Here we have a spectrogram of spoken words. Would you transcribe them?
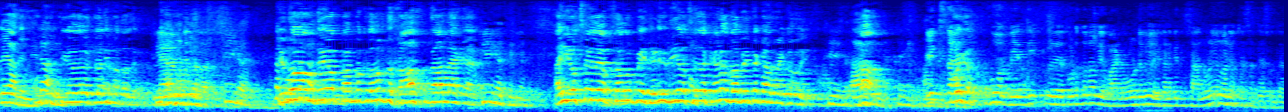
ਲਿਆ ਦਿੰਦੇ ਹਾਂ। ਕੁੱਤੀਆਂ ਦਾ ਇਦਾਂ ਨਹੀਂ ਪਤਾ ਲੱਗਦਾ ਠੀਕ ਹੈ। ਤਾਂ ਜਦੋਂ ਆਉਂਦੇ ਹੋ ਕੰਮ ਕਰਾਉਣ ਦਰਖਾਸਤ ਨਾਲ ਲੈ ਕੇ ਆਏ ਠੀਕ ਹੈ ਠੀਕ ਹੈ। ਜੀ, ਅਸੀਂ ਉਸੇ ਵੇਲੇ ਅਫਸਰ ਨੂੰ ਭੇਜਣੀ ਹੁੰਦੀ ਹੈ ਉਸੇ ਦਾ ਕਹਿਣਾ ਹੁੰਦਾ ਵੀ ਤੇ ਕਾਰਵਾਈ ਕਰੋ ਜੀ ਠੀਕ ਹੈ। ਹਾਂ। ਠੀਕ ਹੈ। ਇੱਕ ਸਾਲ ਹੋਰ ਬੇਨਤੀ ਥੋੜਾ ਹੋ ਗਏ ਵੰਡ ਵੁੰਡ ਵੀ ਹੋਏ ਕਣਕ ਦੀ ਸਾਨੂੰ ਨਹੀਂ ਉਹਨਾਂ ਨੇ ਉੱਥੇ ਸੱਦਿਆ ਸੁੱਦਿਆ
